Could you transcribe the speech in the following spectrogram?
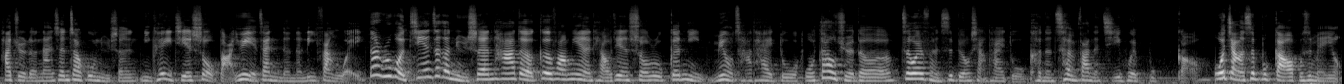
他觉得男生照顾女生，你可以接受吧？因为也在你的能力范围。那如果今天这个女生她的各方面的条件、收入跟你没有差太多，我倒觉得这位粉丝不用想太多，可能蹭饭的机会不高。我讲的是不高，不是没有。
